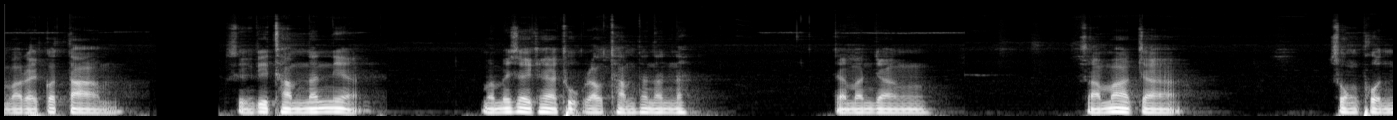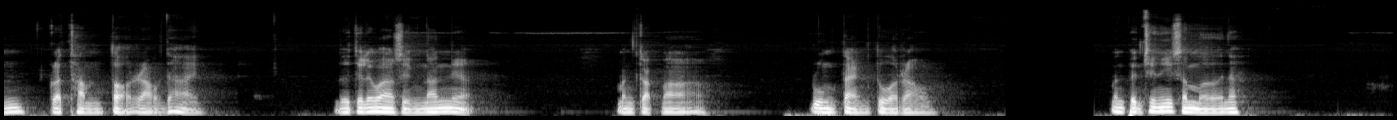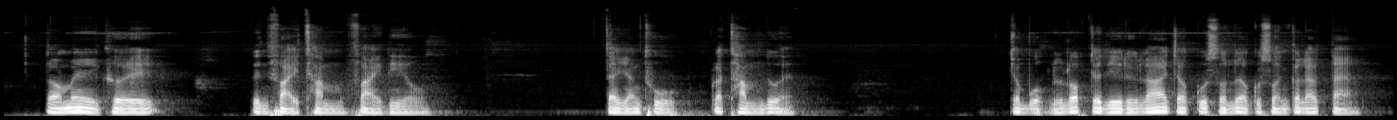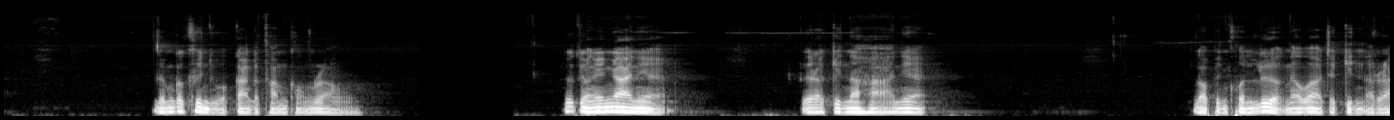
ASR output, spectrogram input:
ำอะไรก็ตาม สิ่งที่ทำนั้นเนี่ย มันไม่ใช่แค่ถูกเราทำเท่านั้นนะ แต่มันยังสามารถจะส่งผลกระทำต่อเราได้ หรือจะเรียกว่าสิ่งนั้นเนี่ย มันกลับมาปรุงแต่งตัวเรา มันเป็นเช่นนี้เสมอนะ เราไม่เคย เป็นฝ่ายทำฝ่ายเดียว แต่ยังถูกกระทำด้วย จะบวกหรือลบจะดีหรือร้ายจะกุศลหรืออกุศลก็แล้วแต่แล้วมันก็ขึ้นอยู่กับการกระทำของเรายกตัวงง่ายๆเนี่ยเวลากินอาหารเนี่ยเราเป็นคนเลือกนะว่าจะกินอะไร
